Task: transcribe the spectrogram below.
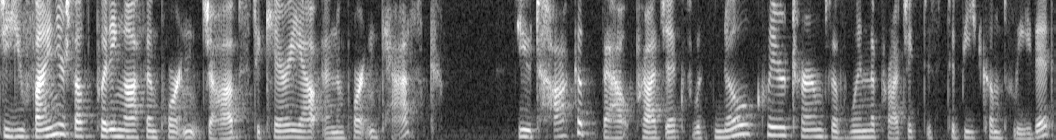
Do you find yourself putting off important jobs to carry out an important task? Do you talk about projects with no clear terms of when the project is to be completed?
